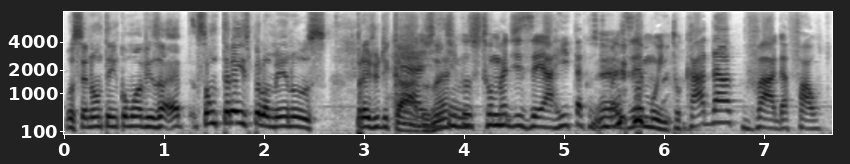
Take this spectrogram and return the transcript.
você não tem como avisar. É, são três, pelo menos, prejudicados, é, a né? gente costuma dizer, a Rita costuma é. dizer muito, cada vaga falta.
